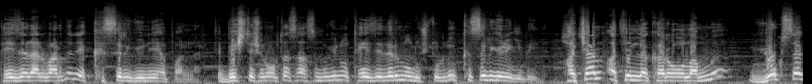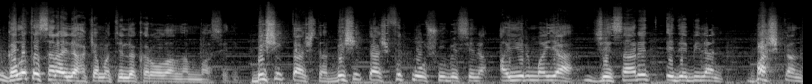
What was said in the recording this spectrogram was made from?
Teyzeler vardır ya kısır günü yaparlar. İşte Beşiktaş'ın orta sahası bugün o teyzelerin oluşturduğu kısır günü gibiydi. Hakem Atilla Karaoğlan mı yoksa Galatasaraylı hakem Atilla Karaoğlan'dan mı bahsedeyim? Beşiktaş'ta Beşiktaş Futbol Şubesi'ni ayırmaya cesaret edebilen başkan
